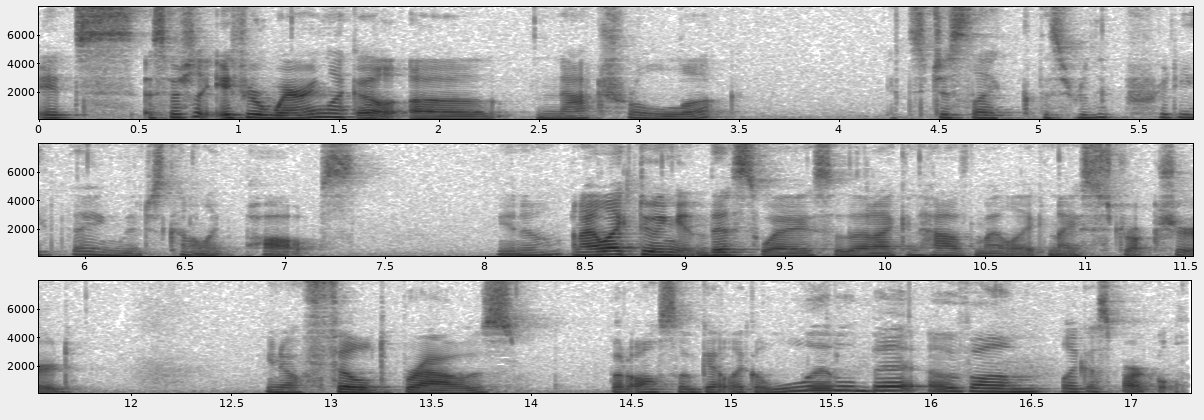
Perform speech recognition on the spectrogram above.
it's, especially if you're wearing like a, a natural look, it's just like this really pretty thing that just kind of like pops, you know? And I like doing it this way so that I can have my like nice structured you know, filled brows, but also get like a little bit of um, like a sparkle.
